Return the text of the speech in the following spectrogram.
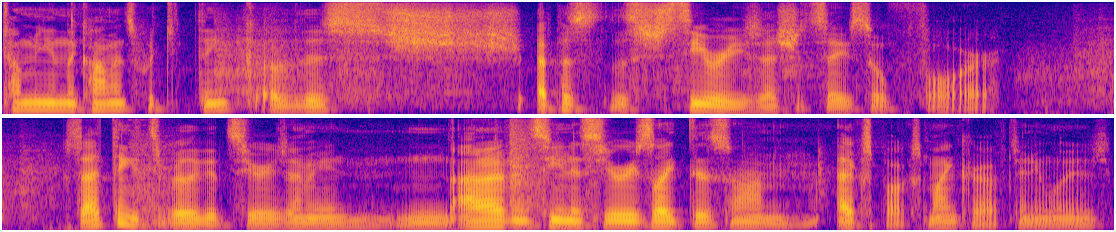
tell me in the comments what you think of this episode, this series, I should say, so far. Because I think it's a really good series. I mean, I haven't seen a series like this on Xbox Minecraft anyways.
